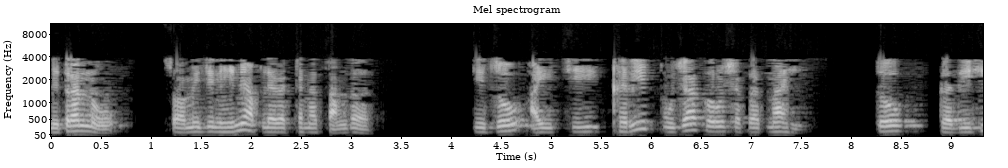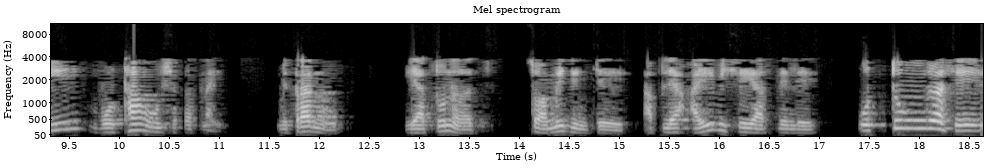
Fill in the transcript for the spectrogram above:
मित्रांनो स्वामीजी नेहमी आपल्या व्याख्यानात सांगत की जो आईची खरी पूजा करू शकत नाही तो कधीही मोठा होऊ शकत नाही. मित्रांनो यातूनच स्वामीजींचे आपल्या आईविषयी असलेले उत्तुंग असे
